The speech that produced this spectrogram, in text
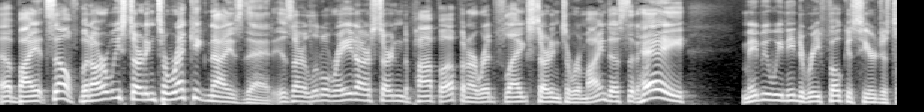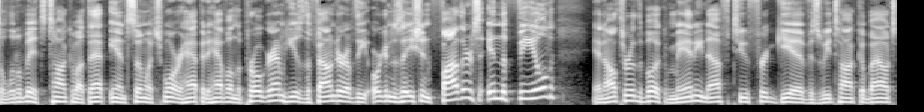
uh, by itself. But are we starting to recognize that? Is our little radar starting to pop up and our red flags starting to remind us that, hey, Maybe we need to refocus here just a little bit to talk about that and so much more. Happy to have on the program. He is the founder of the organization Fathers in the Field and all through the book, Man Enough to Forgive, as we talk about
